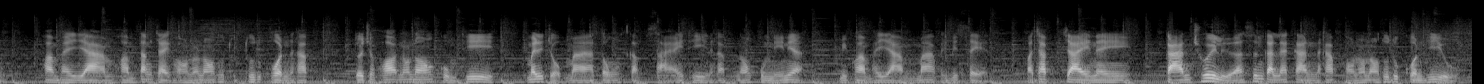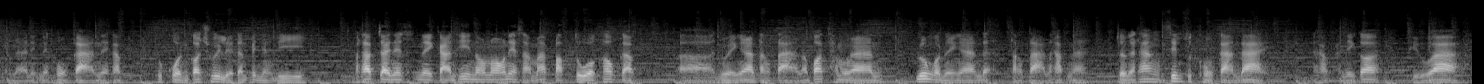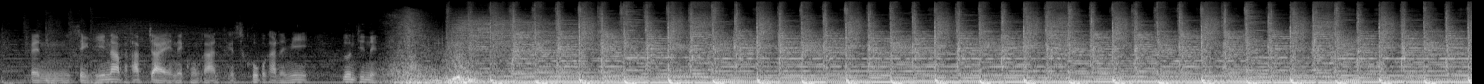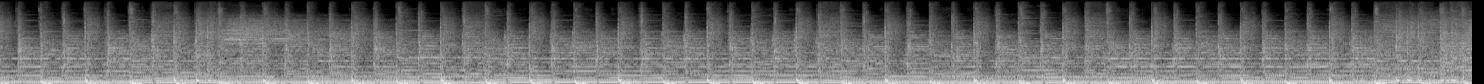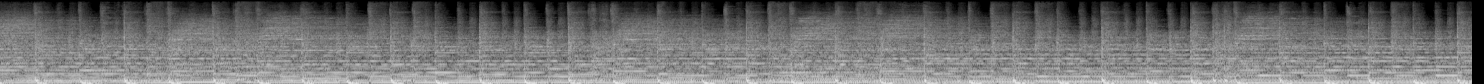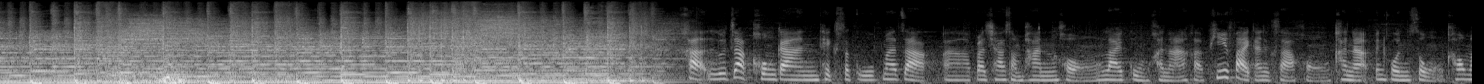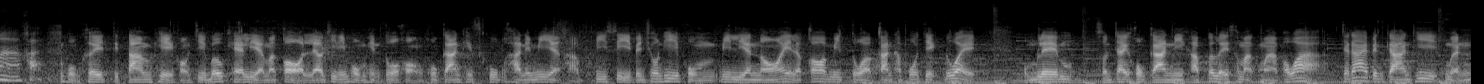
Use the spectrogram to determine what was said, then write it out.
ความพยายาม ความตั้งใจของน้องๆทุกๆคนนะครับ โดยเฉพาะน้องๆ กลุ่มที่ไม่ได้จบมาตรงกับสายไอทีนะครับน้องกลุ่มนี้เนี่ยมีความพยายามมากเป็นพิเศษ ประทับใจในการช่วยเหลือซึ่งกันและกันนะครับของน้องๆทุกๆ คนที่อยู่นะในโครงการนะครับทุกคนก็ช่วยเหลือกันเป็นอย่างดี ประทับใจในในการที่น้องๆเนี่ยสามารถปรับตัวเข้ากับหน่วยงานต่างๆ แล้วก็ทำงานร่วมกับหน่วยงานต่างๆนะครับนะจนกระทั่งสิ้นสุดโครงการได้นะครับอันนี้ก็ถือว่า เป็นสิ่งที่น่าประทับใจในโครงการเทสคูปอะคาเดมี่รุ่นที่หนึ่งนี้นะครับ รู้จักโครงการ Tech Scoop มาจากประชาสัมพันธ์ของรายกลุ่มคณะค่ะ พี่ฝ่ายการศึกษาของคณะเป็นคนส่งเข้ามาค่ะ ผมเคยติดตามเพจของ g b l e Career มาก่อน แล้วทีนี้ผมเห็นตัวของโครงการ Tech School Academy ครับ ปี 4 เป็นช่วงที่ผมมีเรียนน้อย แล้วก็มีตัวการทำโปรเจกต์ด้วย ผมเลยสนใจโครงการนี้ครับ ก็เลยสมัครมาเพราะว่าจะได้เป็นการที่เหมือน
